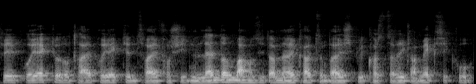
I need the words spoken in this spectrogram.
zwei Projekte oder drei Projekte in zwei verschiedenen Ländern machen, Südamerika zum Beispiel, Costa Rica, Mexiko.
